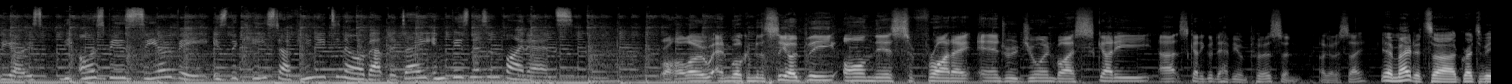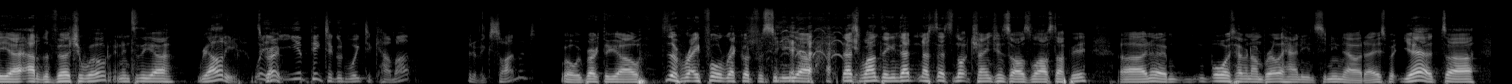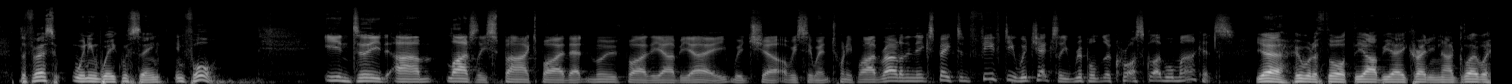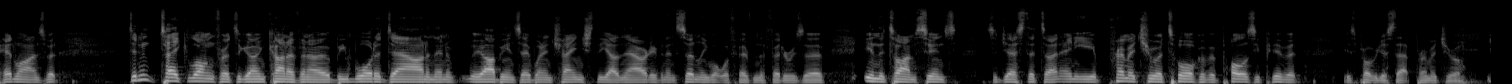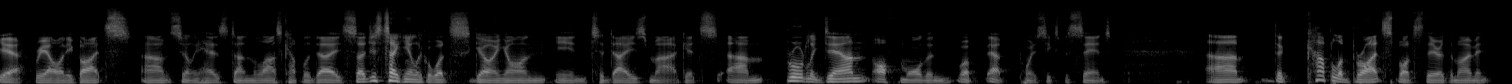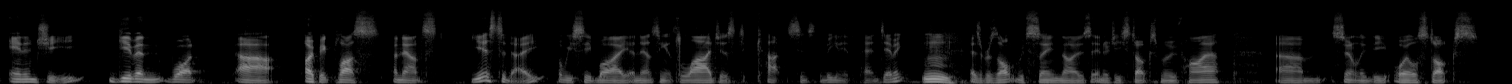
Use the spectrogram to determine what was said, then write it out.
Studios, the AusBiz COB is the key stuff you need to know about the day in business and finance. Well, hello and welcome to the COB on this Friday. Andrew, joined by Scuddy. Uh, Scuddy, good to have you in person, i got to say. Yeah, mate, it's uh, great to be uh, out of the virtual world and into the uh, reality. It's Well, great. You picked a good week to come up. Bit of excitement. Well, we broke the uh, the rainfall record for Sydney. Uh, that's one thing. That that's, that's not changed since I was last up here. Uh, no, always have an umbrella handy in Sydney nowadays. But yeah, it's uh, the first winning week we've seen in four. Indeed, um, largely sparked by that move by the RBA, which uh, obviously went 25 rather than the expected 50, which actually rippled across global markets. Yeah, who would have thought the RBA creating uh, global headlines, but didn't take long for it to go and kind of you know be watered down, and then the RBNZ went and changed the uh, narrative, and then certainly what we've heard from the Federal Reserve in the time since suggests that uh, any premature talk of a policy pivot is probably just that premature. Yeah, reality bites um, certainly has done in the last couple of days. So, just taking a look at what's going on in today's markets, um, broadly down, off more than well, about 0.6 percent. Um, the couple of bright spots there at the moment, energy, given what uh, OPEC Plus announced yesterday, obviously by announcing its largest cut since the beginning of the pandemic. As a result, we've seen those energy stocks move higher. Um, certainly the oil stocks,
